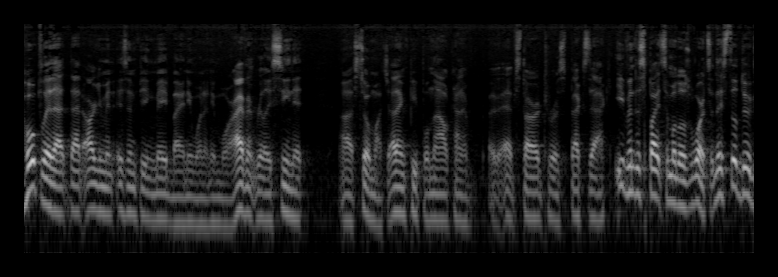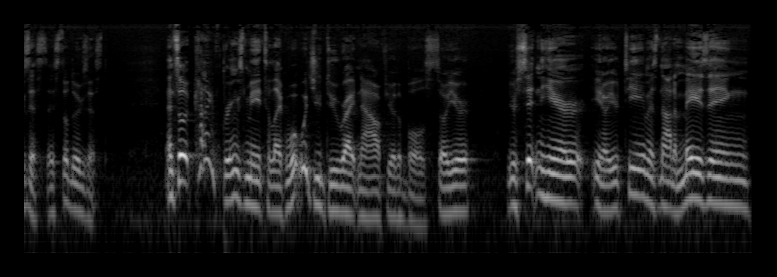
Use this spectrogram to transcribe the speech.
hopefully that, that argument isn't being made by anyone anymore. I haven't really seen it uh, so much. I think people now kind of uh, have started to respect Zach, even despite some of those warts, and they still do exist. They still do exist. And so it kind of brings me to like, what would you do right now if you're the Bulls? So you're you're sitting here, you know, your team is not amazing.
